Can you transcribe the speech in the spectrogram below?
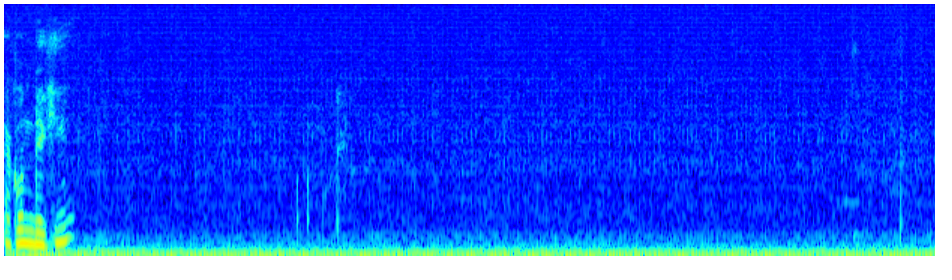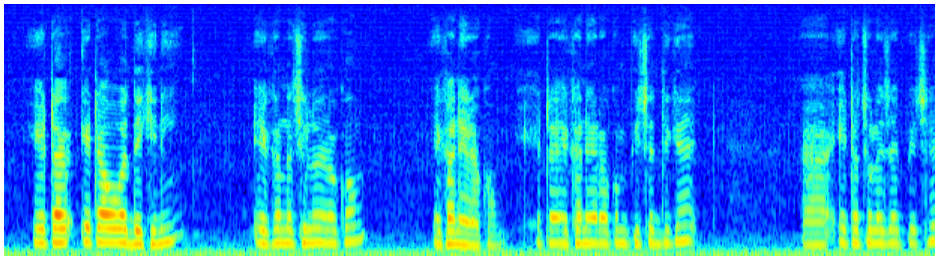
এখন দেখি এটা, এটাও আবার দেখিনি। এখানে ছিল এরকম, এখানে এরকম। এটা এখানে এরকম পিছের দিকে এটা চলে যায় পিছে,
